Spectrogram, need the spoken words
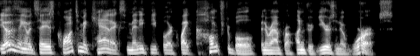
The other thing I would say is quantum mechanics, many people are quite comfortable, been around for 100 years and it works.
